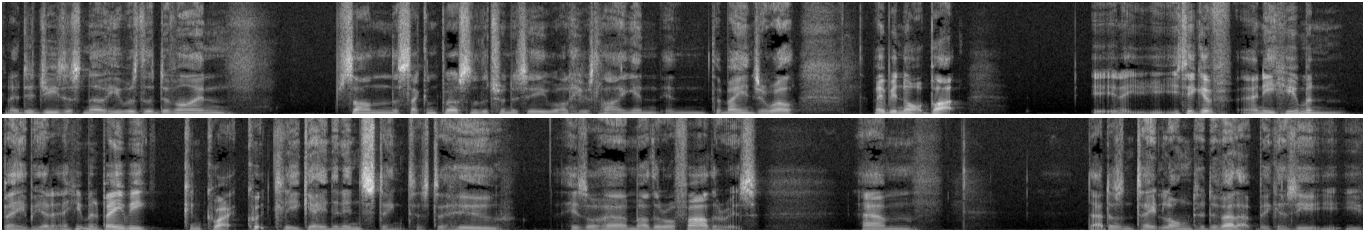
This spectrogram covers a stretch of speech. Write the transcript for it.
you know, did Jesus know he was the divine Son, the second person of the Trinity, while he was lying in, in the manger? Well, maybe not. But you know, you think of any human baby. A human baby can quite quickly gain an instinct as to who his or her mother or father is. Um, that doesn't take long to develop because you, you,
